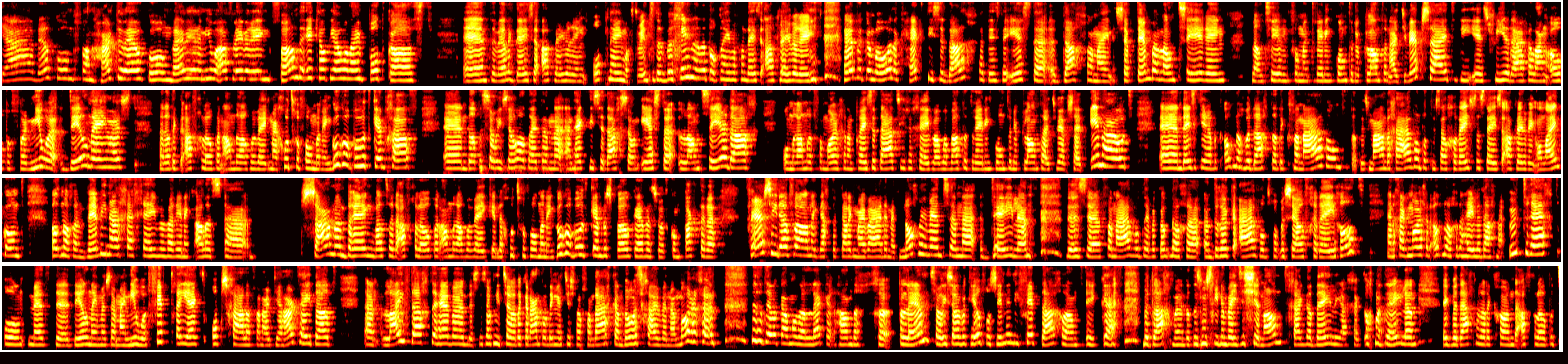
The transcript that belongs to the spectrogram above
Ja, welkom, van harte welkom bij weer een nieuwe aflevering van de Ik Help Jou Online podcast. En terwijl ik deze aflevering opneem, of tenminste te beginnen het opnemen van deze aflevering, heb ik een behoorlijk hectische dag. Het is de eerste dag van mijn september lancering. Van mijn training Continu Klanten uit je website. Die is vier dagen lang open voor nieuwe deelnemers nadat ik de afgelopen anderhalve week mij goed gevonden in Google Bootcamp gaf. En dat is sowieso altijd een, eh, een hectische dag, zo'n eerste lanceerdag. Onder andere vanmorgen een presentatie gegeven over wat de training continu klant uit je website inhoudt. En deze keer heb ik ook nog bedacht dat ik vanavond, dat is maandagavond, dat is al geweest als deze aflevering online komt, ook nog een webinar ga geven waarin ik alles uh, samenbreng wat we de afgelopen anderhalve week in de goed gevonden in Google Bootcamp besproken hebben. Een soort compactere versie daarvan. Ik dacht, dan kan ik mijn waarde met nog meer mensen uh, delen. Dus uh, vanavond heb ik ook nog uh, een drukke avond voor mezelf geregeld. En dan ga ik morgen ook nog een hele dag naar Utrecht om met de deelnemers aan mijn nieuwe VIP-traject opschalen vanuit je hart heet dat. Een live dag te hebben. Dus het is ook niet zo dat ik een aantal dingetjes van vandaag kan doorschuiven naar morgen. Dus dat heb ik allemaal wel lekker handig gepland. Sowieso heb ik heel veel zin in die VIP-dag, want ik bedacht me dat is misschien een beetje gênant. Ga ik dat delen? Ja, ga ik toch maar delen. Ik bedacht me dat ik gewoon de afgelopen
